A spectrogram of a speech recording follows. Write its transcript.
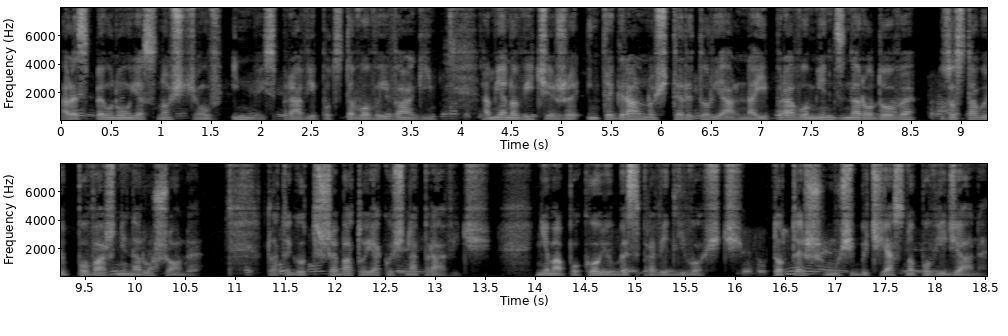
ale z pełną jasnością w innej sprawie podstawowej wagi, a mianowicie, że integralność terytorialna i prawo międzynarodowe zostały poważnie naruszone. Dlatego trzeba to jakoś naprawić. Nie ma pokoju bez sprawiedliwości. To też musi być jasno powiedziane.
